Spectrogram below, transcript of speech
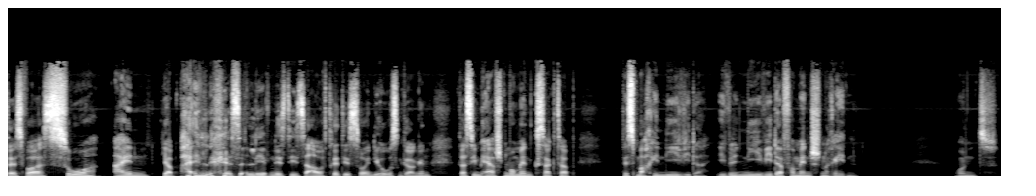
Das war so ein ja, peinliches Erlebnis. Dieser Auftritt ist so in die Hosen gegangen, dass ich im ersten Moment gesagt habe, das mache ich nie wieder. Ich will nie wieder vor Menschen reden. Und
